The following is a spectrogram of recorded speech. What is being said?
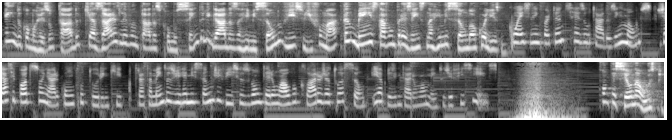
Tendo como resultado que as áreas levantadas como sendo ligadas à remissão do vício de fumar também estavam presentes na remissão do alcoolismo. Com esses importantes resultados em mãos, já se pode sonhar com um futuro em que tratamentos de remissão de vícios vão ter um alvo claro de atuação e apresentar um aumento de eficiência ciência. Aconteceu na USP.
